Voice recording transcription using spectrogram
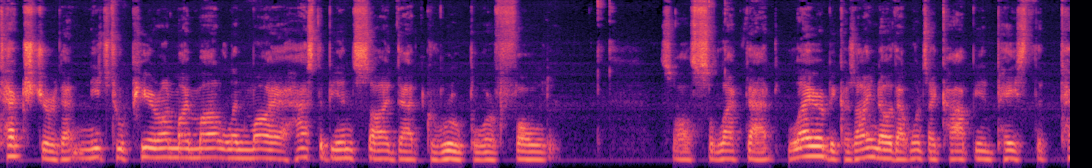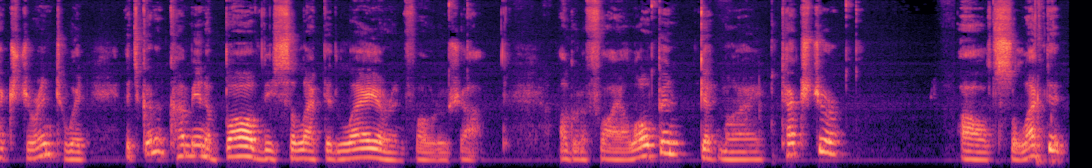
texture that needs to appear on my model in Maya has to be inside that group or folder. So I'll select that layer because I know that once I copy and paste the texture into it, it's going to come in above the selected layer in Photoshop. I'll go to File, Open, get my texture. I'll select it,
